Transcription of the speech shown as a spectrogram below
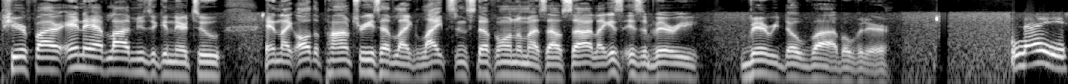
pure fire, and they have live music in there too, and like all the palm trees have like lights and stuff on them as outside. Like it's it's a very very dope vibe over there. Nice.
